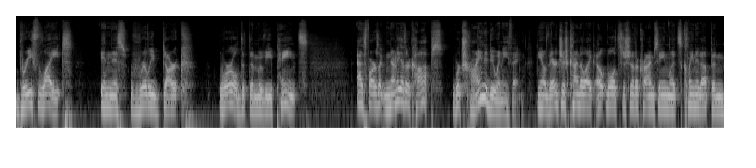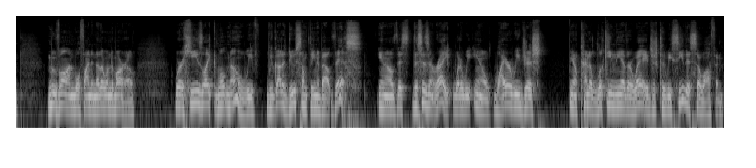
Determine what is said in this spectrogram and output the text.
brief light in this really dark world that the movie paints as far as like none of the other cops were trying to do anything you know they're just kind of like oh well it's just another crime scene. Let's clean it up and move on. We'll find another one tomorrow. Where he's like well no we've we've got to do something about this. You know this this isn't right. What are we you know why are we just you know kind of looking the other way just because we see this so often?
